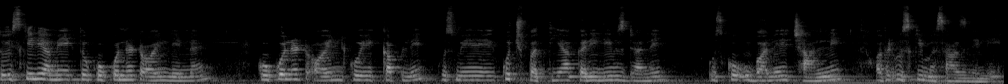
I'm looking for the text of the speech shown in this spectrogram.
तो इसके लिए हमें एक तो कोकोनट ऑयल लेना है। कोकोनट ऑयल को एक कप लें, उसमें कुछ पत्तियाँ करी लीव्स डालें, उसको उबालें, छान लें और फिर उसकी मसाज ले लें।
